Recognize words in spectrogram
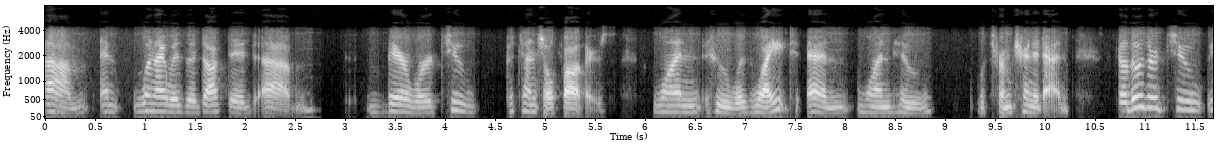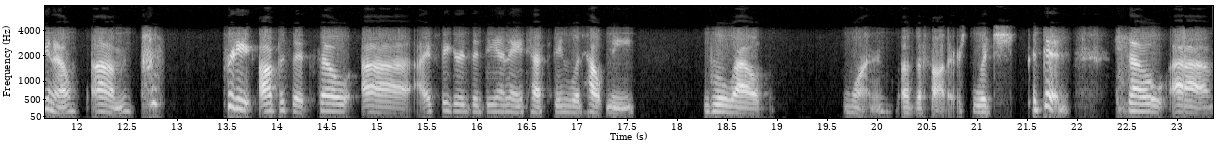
um, and when I was adopted, um, there were two potential fathers. One who was white, and one who was from Trinidad. So those are two, you know, um, pretty opposite. So uh, I figured the DNA testing would help me rule out one of the fathers, which it did. So, uh,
